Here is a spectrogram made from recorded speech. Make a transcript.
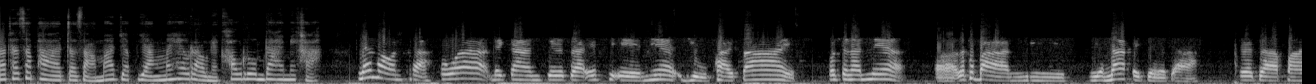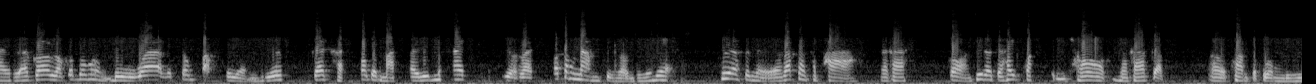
รัฐสภาจะสามารถยับยั้งไม่ให้เราเนี่ยเข้าร่วมได้ไหมคะแน่นอนค่ะ เพราะว่าในการเจรจา FTA เนี่ยอยู่ภายใต้ เพราะฉะนั้นเนี่ยรัฐบาลมีมีอำนาจไปเจรจา เจรจาไปแล้วก็เราก็ต้องดูว่าเราต้องปรับเปลี่ยนหรือแก้ไขข้อกฎหมายไปหรือไม่เกี่ยวอะไรก็ต้องนำสิ่งเหล่านี้เนี่ย เพื่อเสนอรัฐสภานะคะ ก่อนที่เราจะให้ความเห็นชอบนะคะ กับเอ่อความตกลงนี้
